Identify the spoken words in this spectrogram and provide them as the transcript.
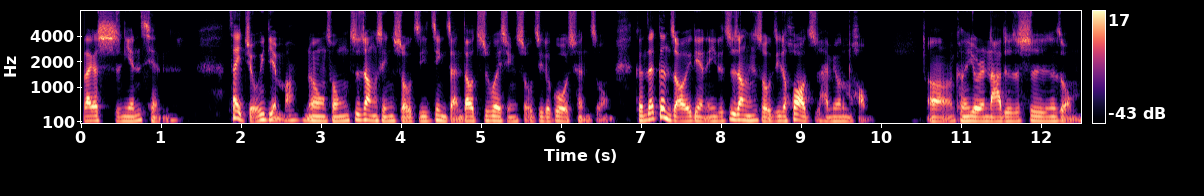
大概十年前，再久一点吧，那种从智障型手机进展到智慧型手机的过程中，可能在更早一点，你的智障型手机的画质还没有那么好。嗯，可能有人拿着的是那种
